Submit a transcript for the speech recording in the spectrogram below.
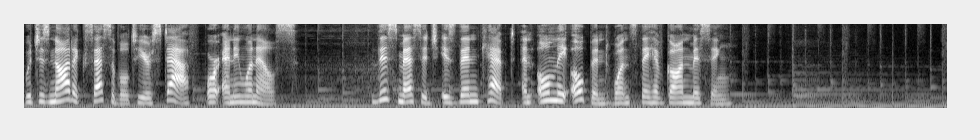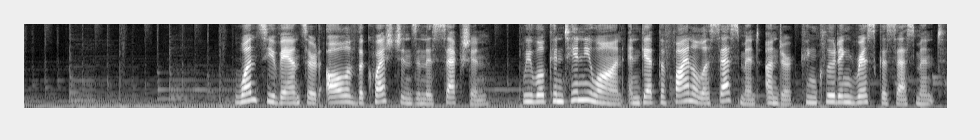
which is not accessible to your staff or anyone else. This message is then kept and only opened once they have gone missing. Once you've answered all of the questions in this section, we will continue on and get the final assessment under Concluding Risk Assessment.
